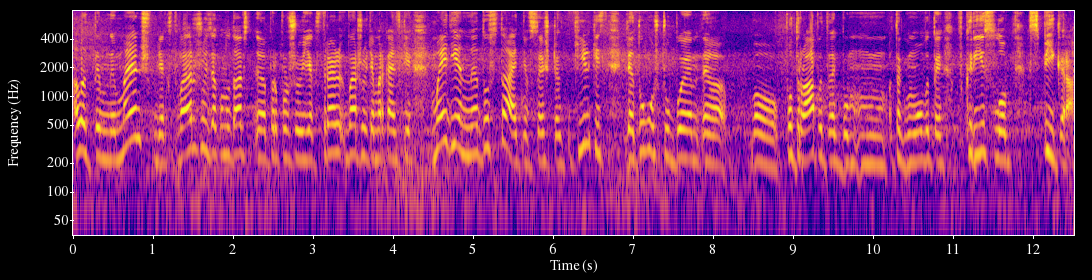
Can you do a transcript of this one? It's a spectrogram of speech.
Але тим не менш, як стверджують законодавці, е, перепрошую, як стверджують американські медіа, недостатньо все ще кількість для того, щоб е, потрапити, так би так би мовити, в крісло спікера.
